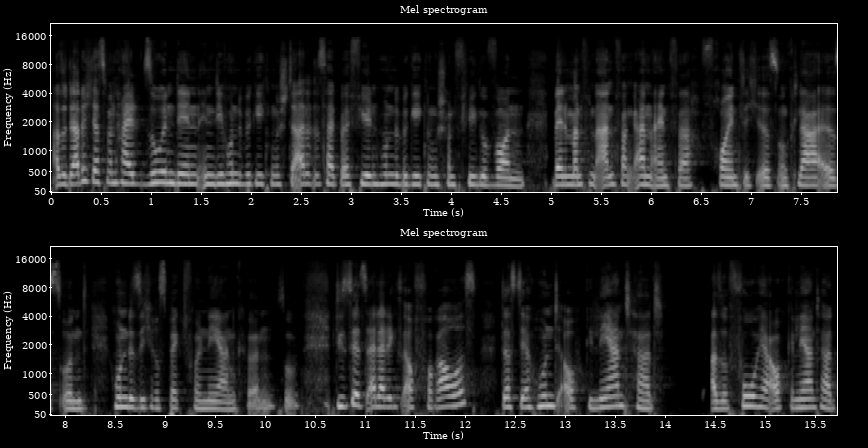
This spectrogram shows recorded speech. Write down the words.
also dadurch, dass man halt so in den in die Hundebegegnung startet, ist halt bei vielen Hundebegegnungen schon viel gewonnen, wenn man von Anfang an einfach freundlich ist und klar ist und Hunde sich respektvoll nähern können. So, dies setzt allerdings auch voraus, dass der Hund auch gelernt hat, also vorher auch gelernt hat,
